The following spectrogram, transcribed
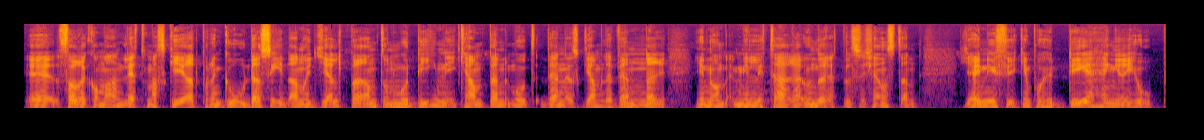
eh, förekommer han lätt maskerad på den goda sidan och hjälper Anton Modin i kampen mot dennes gamla vänner inom militära underrättelsetjänsten. Jag är nyfiken på hur det hänger ihop.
